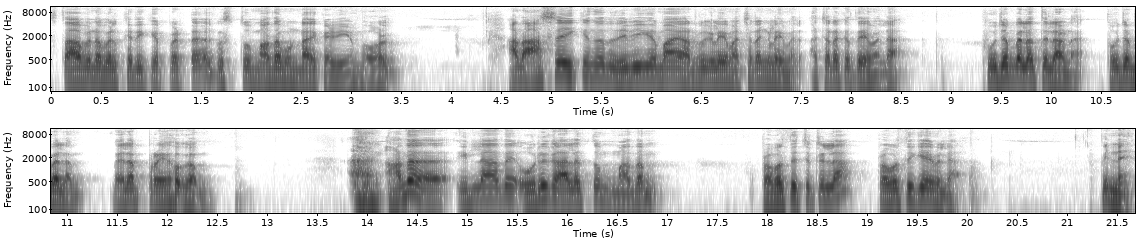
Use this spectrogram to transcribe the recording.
സ്ഥാപനവൽക്കരിക്കപ്പെട്ട് ക്രിസ്തു മതമുണ്ടായി കഴിയുമ്പോൾ അത് ആശ്രയിക്കുന്നത് ദൈവികമായ അറിവുകളെയും അച്ചടങ്ങളെയുമല്ല അച്ചടക്കത്തെയുമല്ല. ഭുജബലത്തിലാണ് ഭുജബലം ബലപ്രയോഗം അത് ഇല്ലാതെ ഒരു കാലത്തും മതം പ്രവർത്തിച്ചിട്ടില്ല പ്രവർത്തിക്കുകയുമില്ല. പിന്നെ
